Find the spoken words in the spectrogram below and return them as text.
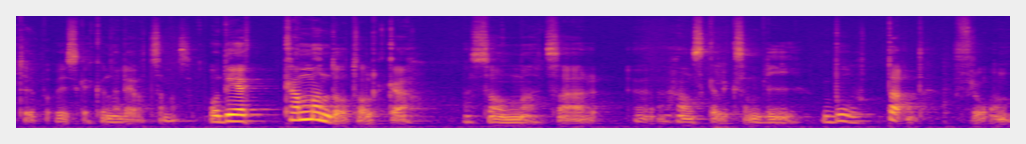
typ, och vi ska kunna leva tillsammans. Och det kan man då tolka som att så här, eh, han ska liksom bli botad från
